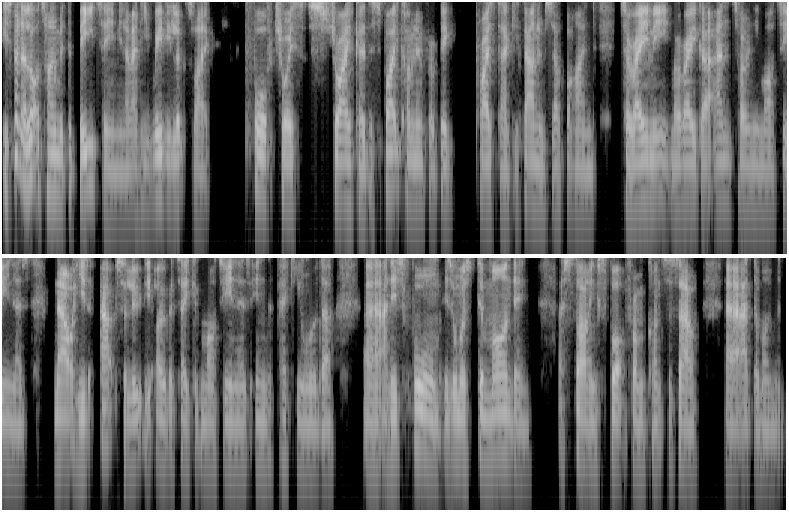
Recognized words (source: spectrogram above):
he spent a lot of time with the B team, you know, and he really looks like fourth choice striker, despite coming in for a big price tag, he found himself behind Taremi, Marega, and Toni Martinez. Now he's absolutely overtaken Martinez in the pecking order, uh, and his form is almost demanding a starting spot from Conceição uh, at the moment.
